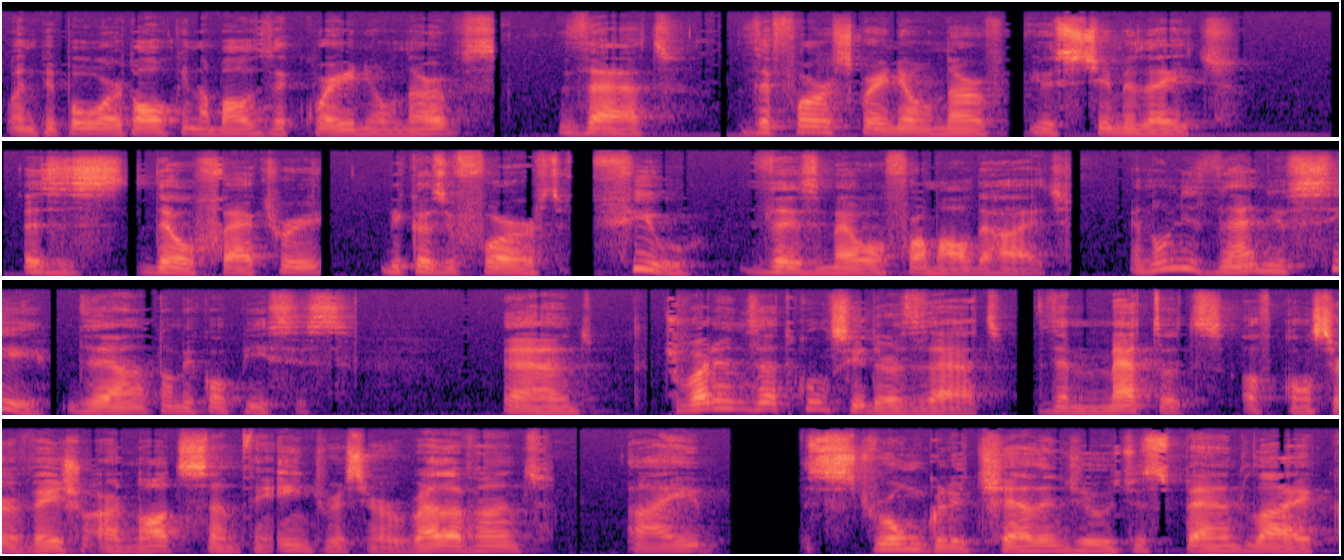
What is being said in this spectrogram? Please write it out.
when people were talking about the cranial nerves that the first cranial nerve you stimulate is the olfactory because you first feel the smell of formaldehyde and only then you see the anatomical pieces. And that considers that the methods of conservation are not something interesting or relevant, I strongly challenge you to spend like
